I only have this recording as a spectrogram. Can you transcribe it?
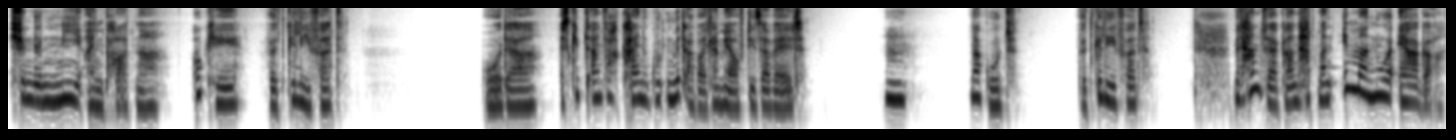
Ich finde nie einen Partner. Okay, wird geliefert. Oder es gibt einfach keine guten Mitarbeiter mehr auf dieser Welt. Hm, na gut, wird geliefert. Mit Handwerkern hat man immer nur Ärger.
